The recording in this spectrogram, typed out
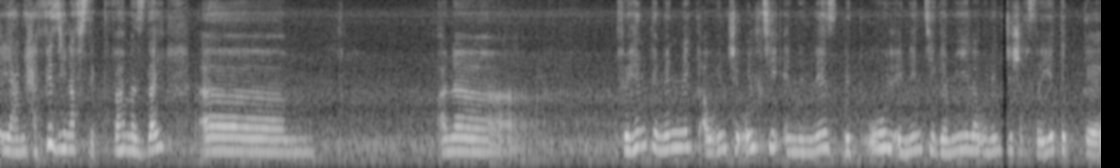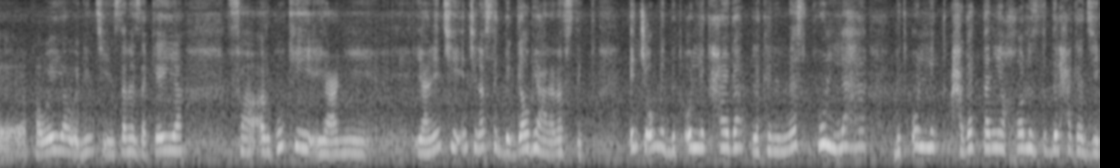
يعني حفزي نفسك. فاهمة إزاي؟ أنا فهمت منك أو انت قلتي ان الناس بتقول ان انت جميلة وان انت شخصيتك آه، قوية وان انت انسانة ذكية. فأرجوكي يعني يعني انت انت نفسك بتجاوبي على نفسك. انت أمك بتقولك حاجة لكن الناس كلها بتقولك حاجات تانية خالص ضد الحاجة دي.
